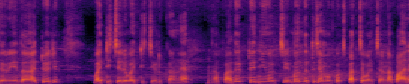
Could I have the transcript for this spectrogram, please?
ചെറിയതായിട്ടൊരു വറ്റിച്ചൽ വറ്റിച്ചെടുക്കുകയാണേ അപ്പോൾ അതിട്ട് ഇനി കുറച്ച് വെന്തിട്ട് നമുക്ക് കുറച്ച് പച്ച വെളിച്ചെണ്ണ പാര.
